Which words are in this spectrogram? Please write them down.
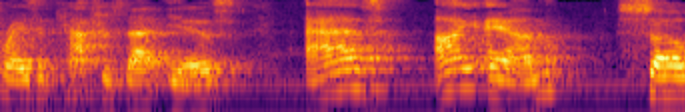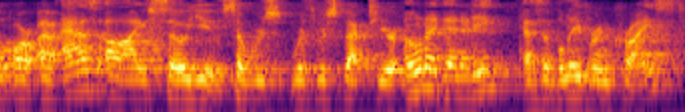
phrase that captures that is, as I am, so, or uh, as I, so you. So, with respect to your own identity as a believer in Christ,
